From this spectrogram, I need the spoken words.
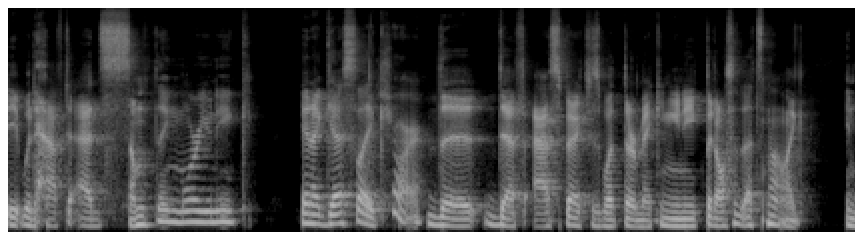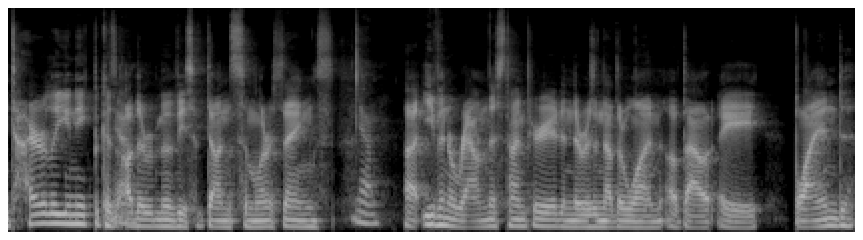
it would have to add something more unique. And I guess like sure. the deaf aspect is what they're making unique, but also that's not like entirely unique because Yeah. other movies have done similar things. Yeah. uh, even around this time period. And there was another one about a blind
